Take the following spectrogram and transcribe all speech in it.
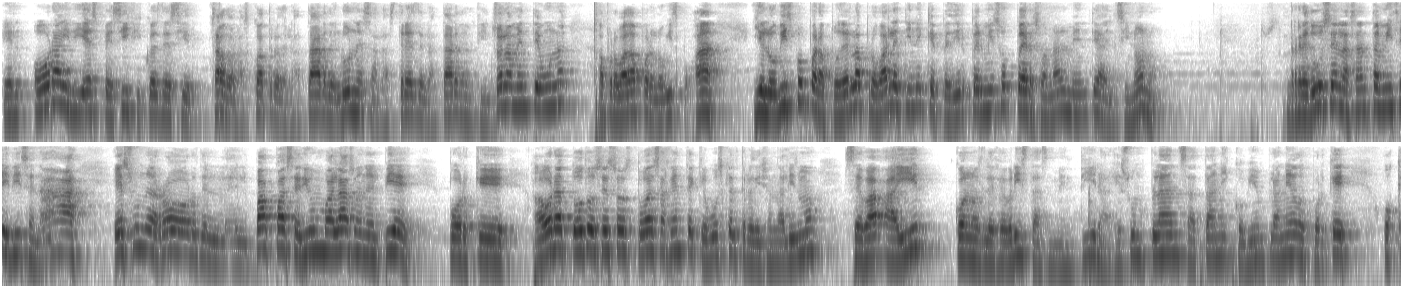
en hora y día específico, es decir, sábado a las 4 de la tarde, lunes a las 3 de la tarde, en fin, solamente una aprobada por el obispo. Ah, y el obispo para poderla aprobar le tiene que pedir permiso personalmente al sinono. reducen la Santa Misa y dicen, ah, es un error, el Papa se dio un balazo en el pie porque ahora todos esos, toda esa gente que busca el tradicionalismo se va a ir con los lefebristas. Mentira, es un plan satánico bien planeado. ¿Por qué? Ok,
